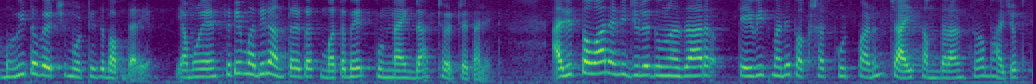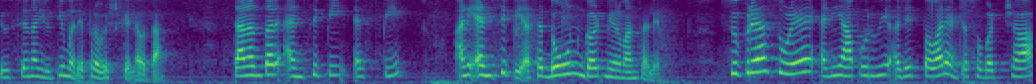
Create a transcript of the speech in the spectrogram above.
भवितव्याची मोठी जबाबदारी आहे. यामुळे एन सी पीमधील अंतर्गत मतभेद पुन्हा एकदा चर्चेत आलेत. अजित पवार यांनी जुलै दोन हजार तेवीसमध्ये पक्षात फूट पाडून चाळीस आमदारांसह भाजप शिवसेना युतीमध्ये प्रवेश केला होता. त्यानंतर N C P S P आणि एन सी पी असे दोन गट निर्माण झाले. सुप्रिया सुळे यांनी यापूर्वी अजित पवार यांच्यासोबतच्या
